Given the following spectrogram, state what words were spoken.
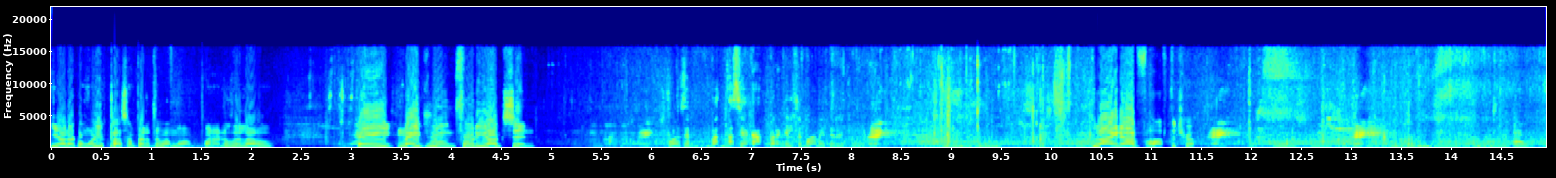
Y ahora como ellos pasan, espérate, vamos a ponerlos de lado. Hey, make room for the oxen. Pónganse pa- hacia acá para que él se pueda meter allí. Line up. Off the trail. Ya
